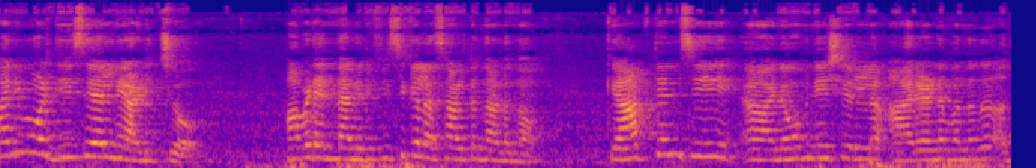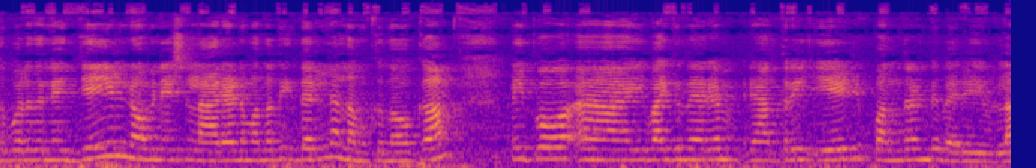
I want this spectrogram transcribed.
ഹനിമോൾ ജിസേലിനെ അടിച്ചോ? അവിടെ എന്താണ് ഒരു ഫിസിക്കൽ അസാൾട്ട് നടന്നോ? ക്യാപ്റ്റൻസി നോമിനേഷനിൽ ആരാണ് വന്നത്? അതുപോലെ തന്നെ ജയിൽ നോമിനേഷനിൽ ആരാണ് വന്നത്? ഇതെല്ലാം നമുക്ക് നോക്കാം. ഇപ്പോൾ ഈ വൈകുന്നേരം രാത്രി ഏഴ് പന്ത്രണ്ട് വരെയുള്ള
